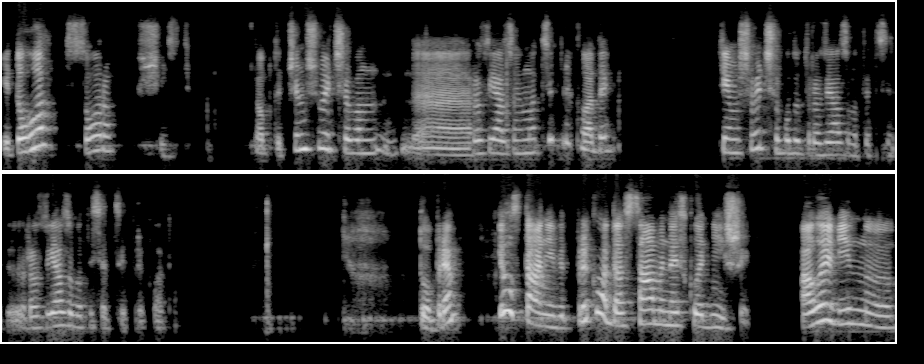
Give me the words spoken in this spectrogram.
Ітого 46. Тобто, чим швидше е, розв'язуємо ці приклади, тим швидше будуть розв'язувати розв'язуватися ці приклади. Добре. І останній від прикладу, найскладніший, але він е,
